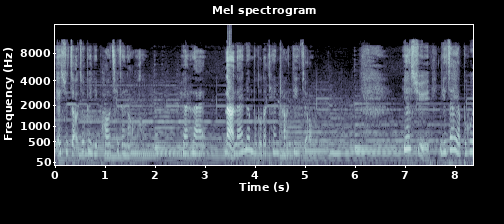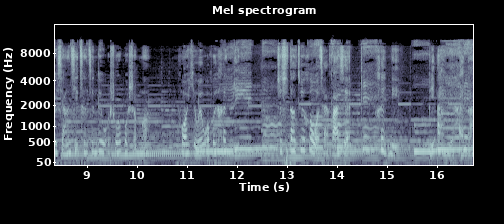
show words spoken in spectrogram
也许早就被你抛弃在脑后。原来哪来那么多的天长地久？也许你再也不会想起曾经对我说过什么。我以为我会恨你，只是到最后我才发现，恨你比爱你还难。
